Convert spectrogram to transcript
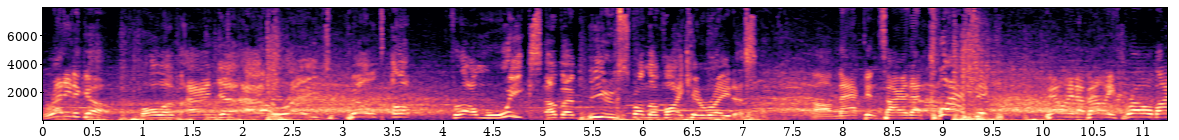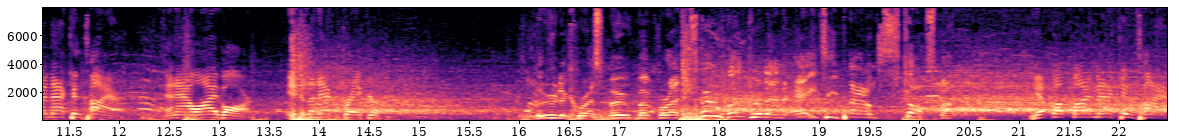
ready to go. Full of anger and rage built up from weeks of abuse from the Viking Raiders. Uh, McIntyre, that classic belly-to-belly -belly throw by McIntyre. And now Ivar into the neck breaker. Ludicrous movement for a 280-pound Scotsman. Hip up by McIntyre.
